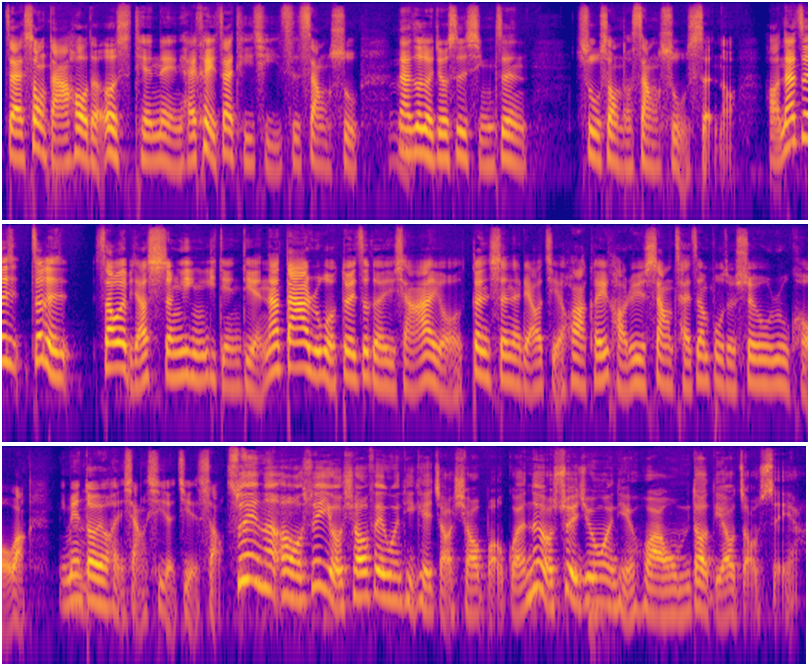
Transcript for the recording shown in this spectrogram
在送达后的二十天内，你还可以再提起一次上诉，嗯，那这个就是行政诉讼的上诉审哦。好，那这这个。稍微比较生硬一点点。那大家如果对这个想要有更深的了解的话，可以考虑上财政部的税务入口网，里面都有很详细的介绍。所以呢，哦，所以有消费问题可以找消保官，那有税捐问题的话，我们到底要找谁啊？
